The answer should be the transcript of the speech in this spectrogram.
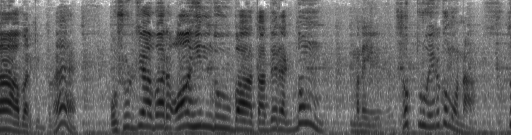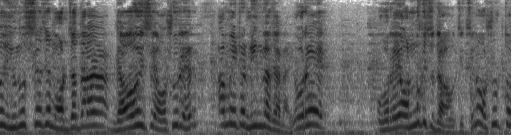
না আবার কিন্তু হ্যাঁ? অসুর যে আবার অহিন্দু বা তাদের একদম মানে শত্রু এরকমও না। তো ইউনুসকে যে মর্যাদা দেওয়া হয়েছে অসুরের, আমি এটা নিন্দা জানাই। ওরে ওরে অন্য কিছু দেওয়া উচিত ছিল। অসুর তো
